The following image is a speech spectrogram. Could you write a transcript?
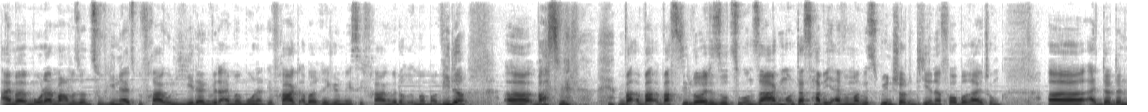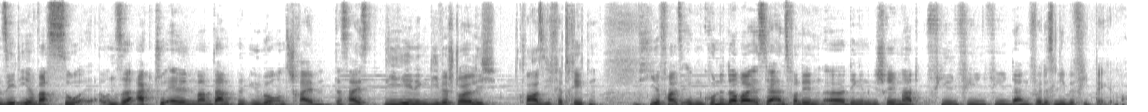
einmal im Monat machen wir so eine Zufriedenheitsbefragung, jeder wird einmal im Monat gefragt, aber regelmäßig fragen wir doch immer mal wieder, äh, was, wir, was die Leute so zu uns sagen und das habe ich einfach mal gescreenshottet hier in der Vorbereitung. Äh, dann seht ihr, was so unsere aktuellen Mandanten über uns schreiben. Das heißt, diejenigen, die wir steuerlich quasi vertreten. Hier, falls irgendein Kunde dabei ist, der eins von den äh, Dingen geschrieben hat, vielen, vielen, vielen Dank für das liebe Feedback immer.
